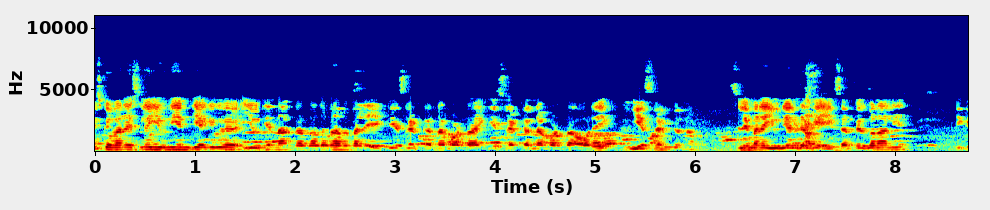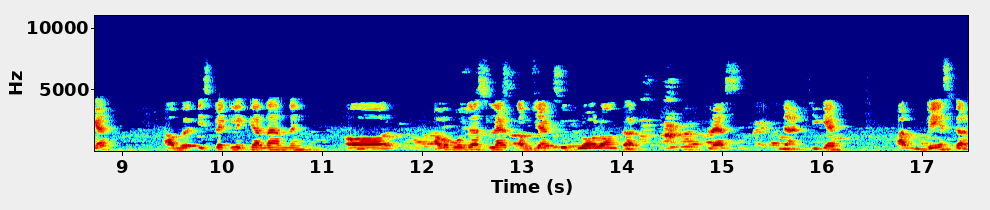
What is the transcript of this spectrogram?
इसको मैंने इसलिए यूनियन किया क्योंकि यूनियन ना करता तो फिर हमें पहले एक ये सिलेक्ट करना पड़ता है एक ये सिलेक्ट करना पड़ता और एक ये सिलेक्ट करना पड़ता। इसलिए मैंने यूनियन करके एक सरफेस बना लिया ठीक है? अब इस पर क्लिक करना है हमने और अब वो पूछ रहा है select object to flow along कर प्रेस डन ठीक है? अब बेस कर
